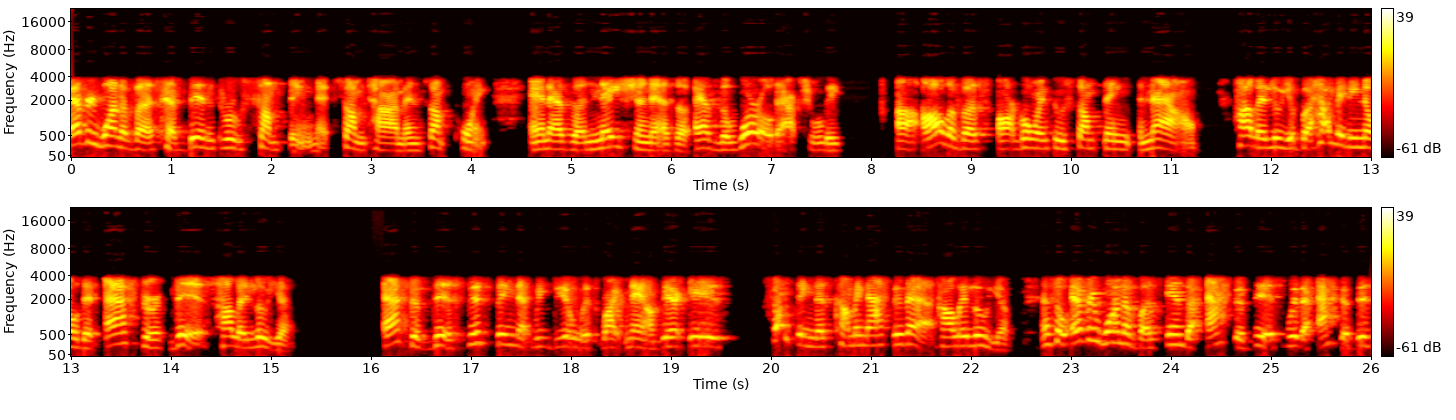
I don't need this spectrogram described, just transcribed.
Every one of us have been through something at some time and some point. And as a nation, as a as the world actually, uh, all of us are going through something now. Hallelujah. But how many know that after this, hallelujah, after this, this thing that we deal with right now, there is something that's coming after that. Hallelujah. And so every one of us in the after this, where the after this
